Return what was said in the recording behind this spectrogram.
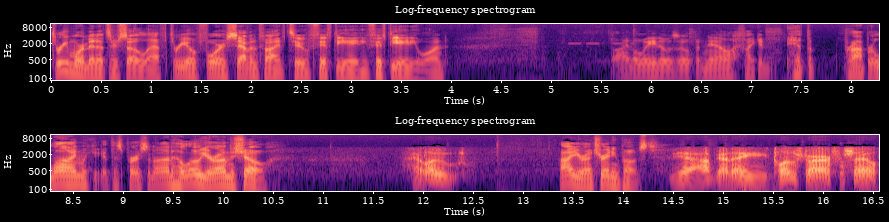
three more minutes or so left 304 752 5080 5081. 508 is open now. If I could hit the proper line, we could get this person on. Hello, you're on the show. Hello. Hi, you're on Trading Post. Yeah, I've got a clothes dryer for sale.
